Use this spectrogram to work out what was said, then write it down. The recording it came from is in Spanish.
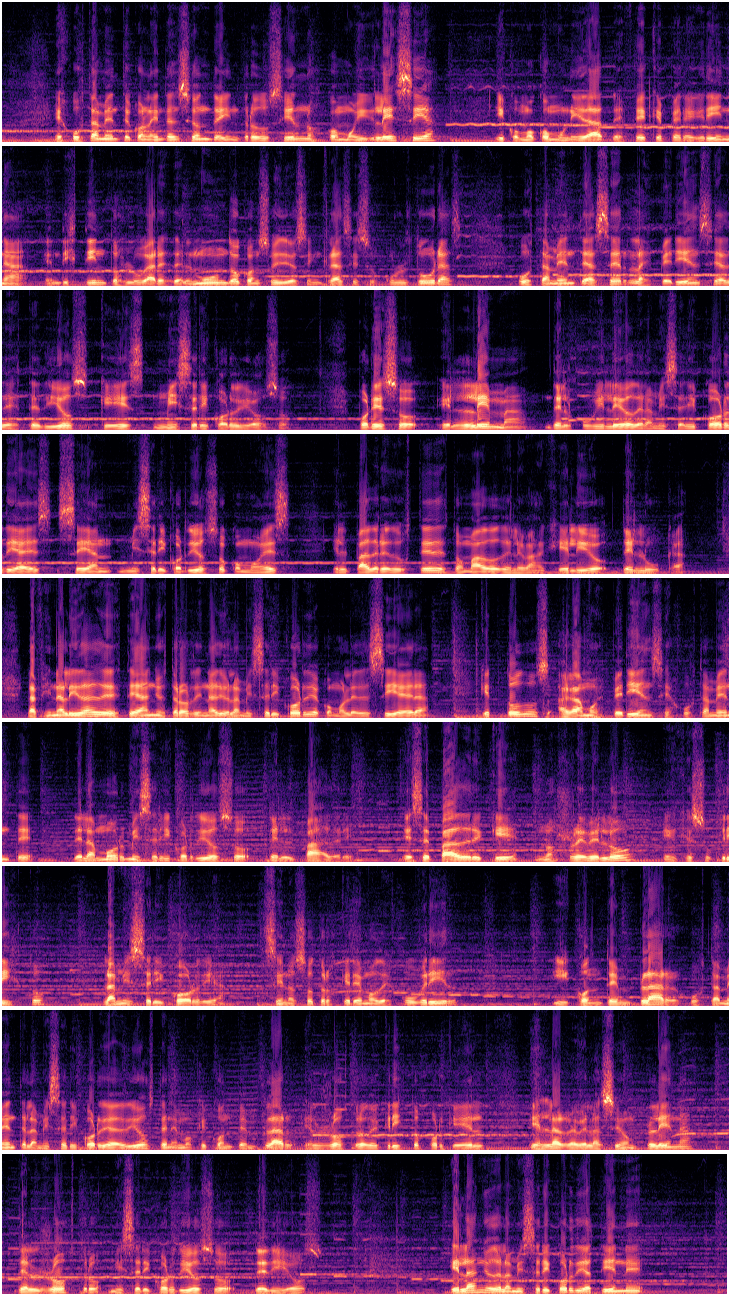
es justamente con la intención de introducirnos como iglesia y como comunidad de fe que peregrina en distintos lugares del mundo con su idiosincrasia y sus culturas, justamente hacer la experiencia de este Dios que es misericordioso. Por eso el lema del jubileo de la misericordia es sean misericordiosos como es el Padre de ustedes, tomado del Evangelio de Luca. La finalidad de este año extraordinario de la misericordia, como le decía, era que todos hagamos experiencia justamente del amor misericordioso del Padre, ese Padre que nos reveló en Jesucristo la misericordia. Si nosotros queremos descubrir y contemplar justamente la misericordia de Dios, tenemos que contemplar el rostro de Cristo porque Él es la revelación plena del rostro misericordioso de Dios el año de la misericordia tiene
